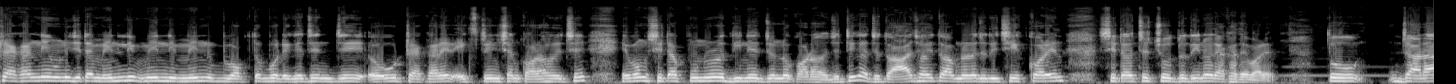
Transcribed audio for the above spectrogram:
ট্র্যাকার নিয়ে উনি যেটা মেনলি মেনলি মেন বক্তব্য রেখেছেন যে ও ট্র্যাকারের এক্সটেনশন করা হয়েছে এবং সেটা পনেরো দিনের জন্য করা হয়েছে, ঠিক আছে? তো আজ হয়তো আপনারা যদি চেক করেন, সেটা হচ্ছে চোদ্দ দিনও দেখাতে পারে। তো যারা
